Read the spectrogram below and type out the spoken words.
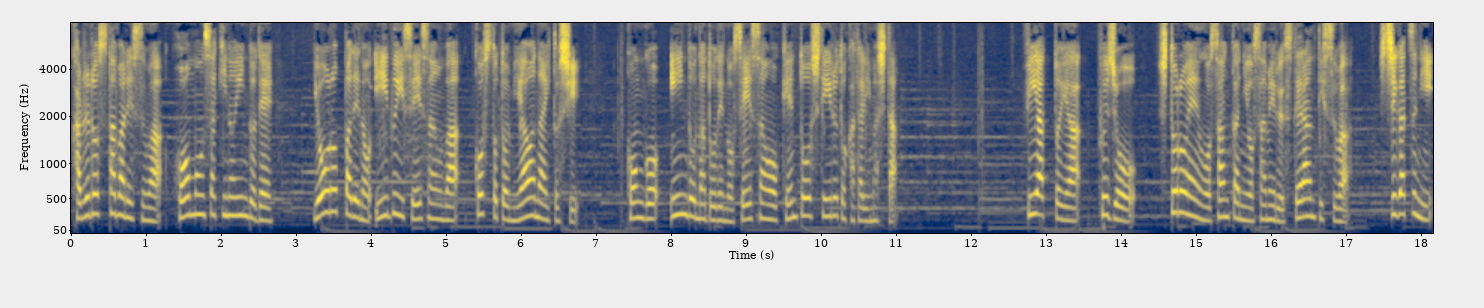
カルロス・タバレスは訪問先のインドでヨーロッパでの EV 生産はコストと見合わないとし今後インドなどでの生産を検討していると語りましたフィアットやプジョーシトロエンを傘下に収めるステランティスは7月に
